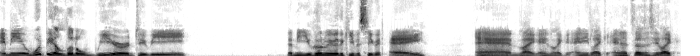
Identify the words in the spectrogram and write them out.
I mean, it would be a little weird to be. I mean, you couldn't be able to keep a secret, a, and like, and like any like, and it doesn't seem like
